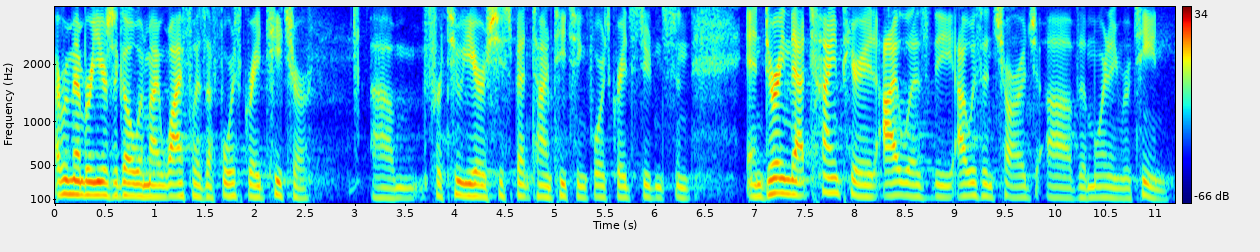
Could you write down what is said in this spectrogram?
I remember years ago when my wife was a fourth grade teacher. Um, for two years, she spent time teaching fourth grade students. And, and during that time period, I was, the, I was in charge of the morning routine.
